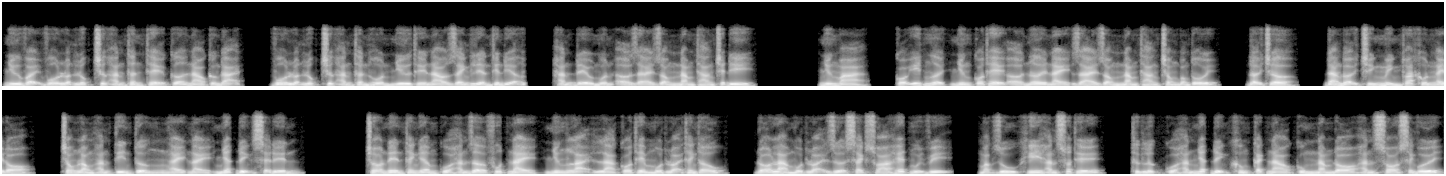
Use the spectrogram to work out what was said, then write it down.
như vậy vô luận lúc trước hắn thân thể cỡ nào cường đại, vô luận lúc trước hắn thần hồn như thế nào dánh liền thiên địa, hắn đều muốn ở dài dòng năm tháng chết đi. Nhưng mà, có ít người nhưng có thể ở nơi này dài dòng năm tháng trong bóng tối, đợi chờ, đang đợi chính mình thoát khốn ngày đó, trong lòng hắn tin tưởng ngày này nhất định sẽ đến. Cho nên thanh âm của hắn giờ phút này nhưng lại là có thêm một loại thanh thấu, đó là một loại rửa sạch xóa hết mùi vị, mặc dù khi hắn xuất thế, thực lực của hắn nhất định không cách nào cùng năm đó hắn so sánh với,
